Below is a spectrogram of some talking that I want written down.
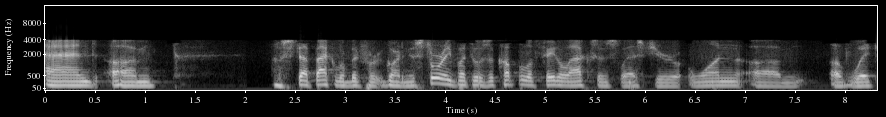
and um, I'll step back a little bit for regarding the story. But there was a couple of fatal accidents last year. One um, of which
